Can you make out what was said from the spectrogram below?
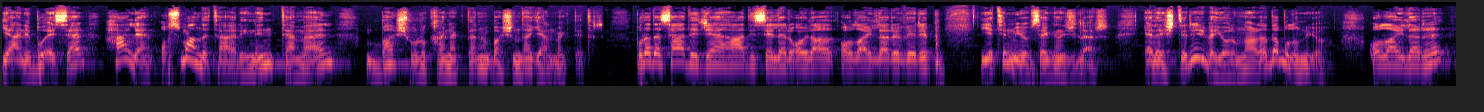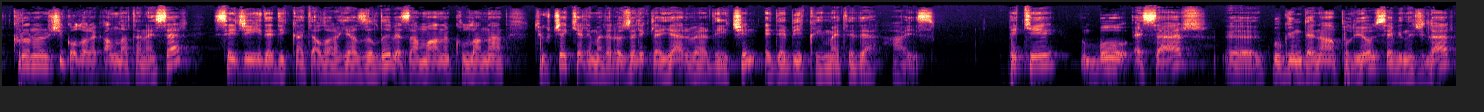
Yani bu eser halen Osmanlı tarihinin temel başvuru kaynaklarının başında gelmektedir. Burada sadece hadiseleri, olayları verip yetinmiyor sevgiliciler. Eleştiri ve yorumlarda da bulunuyor. Olayları kronolojik olarak anlatan eser seciyi de dikkate alarak yazıldığı ve zamanı kullanılan Türkçe kelimeler özellikle yer verdiği için edebi kıymeti de haiz. Peki bu eser e, bugün de ne yapılıyor sevgiliciler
